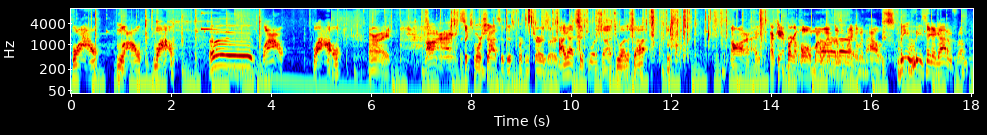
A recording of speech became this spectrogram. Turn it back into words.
Wow. Wow. Wow. Hey! Wow. Wow. All right. Alright. Six more shots at this fucking Charizard. I got six more shots. You want a shot? Alright. I can't bring him home. My wife doesn't Alright. like him in the house. Where, do you- where do you think I got him from?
